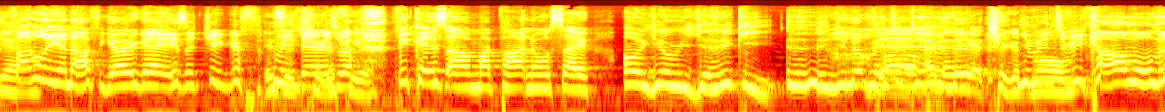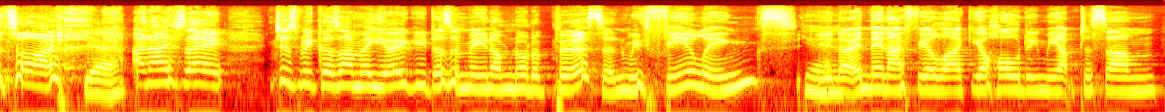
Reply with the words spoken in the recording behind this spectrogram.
Yeah. Funnily enough, yoga is a trigger for Is me there as well because um, my partner will say, "Oh, you're a yogi. Uh, you're not meant Yeah, to do and that. You you're meant to be calm all the time." Yeah. and I say, just because I'm a yogi doesn't mean I'm not a person with feelings. Yeah. You know, and then I feel like you're holding me up to some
